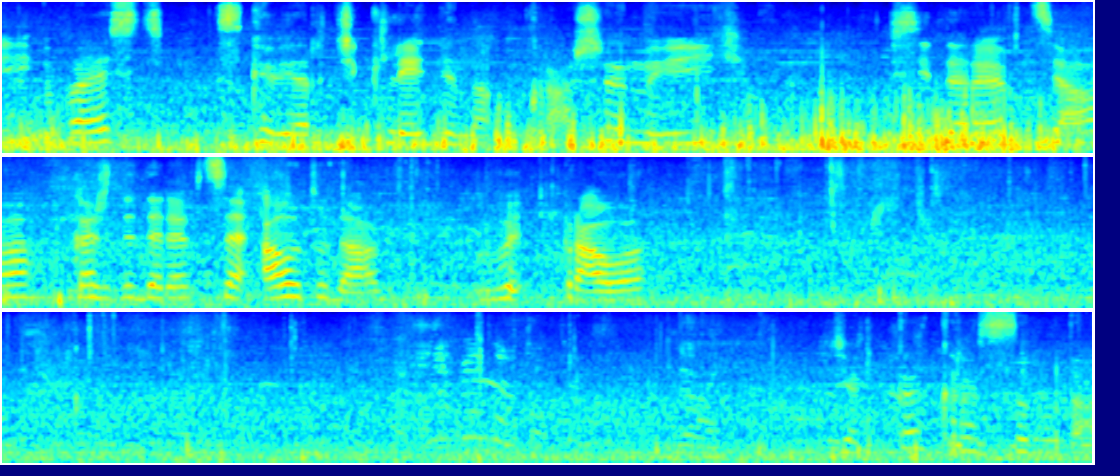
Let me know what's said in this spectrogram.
І весь скверчик Леніна украшений. Всі деревця, кожне деревце, а вправо. Яка красота.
